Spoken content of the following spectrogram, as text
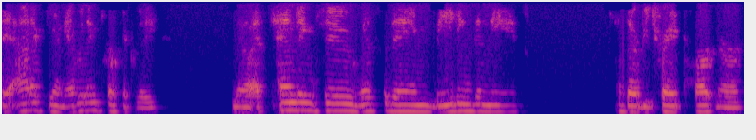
the addict doing everything perfectly, you know, attending to, listening, meeting the needs of their betrayed partner,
